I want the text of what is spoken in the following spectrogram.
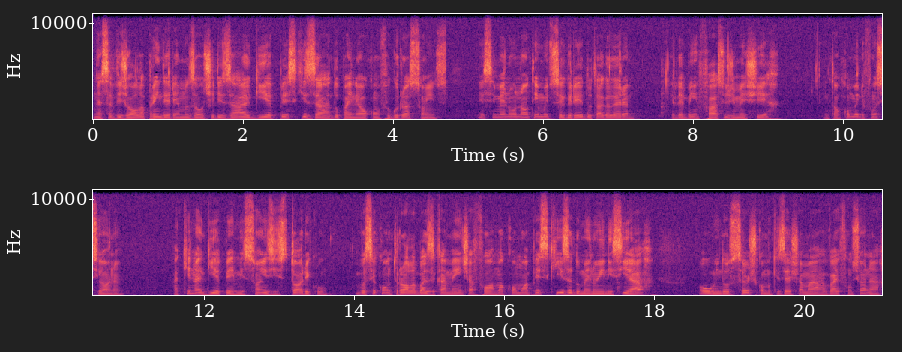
Nessa videoaula aprenderemos a utilizar a guia Pesquisar do painel Configurações. Esse menu não tem muito segredo, tá galera? Ele é bem fácil de mexer. Então como ele funciona? Aqui na guia Permissões e Histórico, você controla basicamente a forma como a pesquisa do menu Iniciar, ou Windows Search, como quiser chamar, vai funcionar.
